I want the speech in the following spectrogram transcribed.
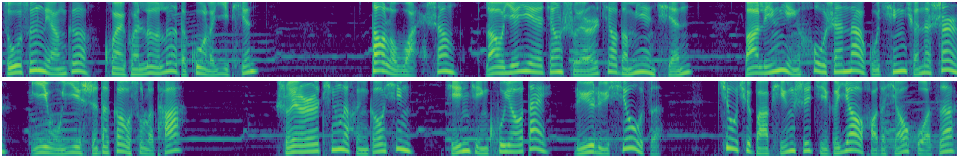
祖孙两个快快乐乐地过了一天。到了晚上，老爷爷将水儿叫到面前。把灵隐后山那股清泉的事儿一五一十地告诉了他。水儿听了很高兴，紧紧裤腰带，捋捋袖子，就去把平时几个要好的小伙子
